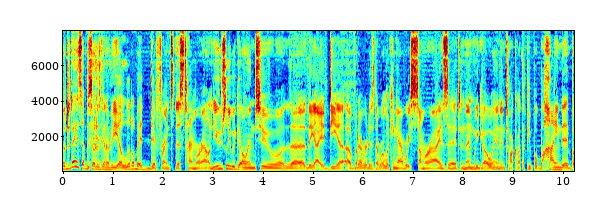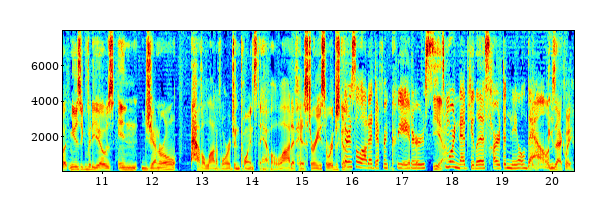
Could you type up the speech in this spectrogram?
So today's episode is going to be a little bit different this time around. Usually we go into the the idea of whatever it is that we're looking at, we summarize it and then we go in and talk about the people behind it, but music videos in general have a lot of origin points. They have a lot of history. So we're just going to There's a lot of different creators. Yeah. It's more nebulous, hard to nail down. Exactly.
